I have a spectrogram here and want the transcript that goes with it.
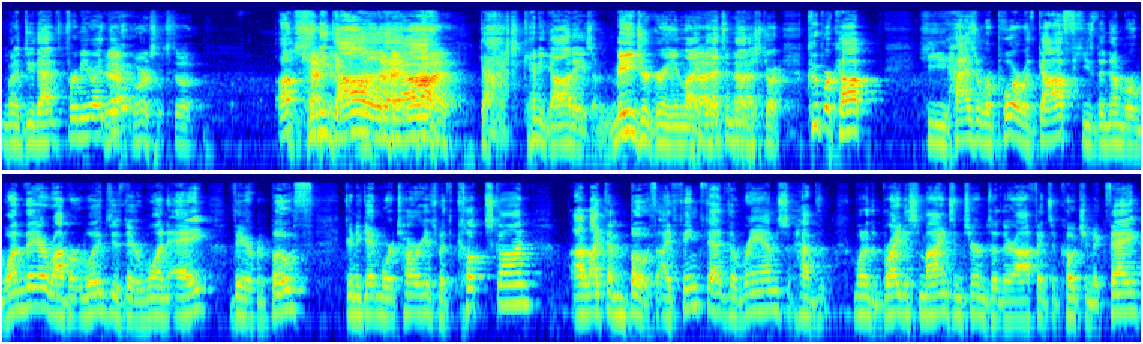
You want to do that for me right Yeah, there? Yeah, of course. Let's do it. Oh, Kenny Second. Golladay. Ah. Gosh, Kenny Golladay is a major green light. Right, that's another right. story. Cooper Kupp, he has a rapport with Goff. He's the number one there. Robert Woods is their 1A. They're both going to get more targets with Cooks gone. I like them both. I think that the Rams have one of the brightest minds in terms of their offensive coach in McVay.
